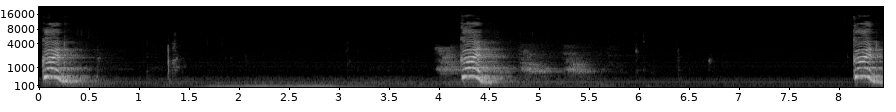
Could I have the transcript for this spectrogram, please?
Good. Good. Good.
